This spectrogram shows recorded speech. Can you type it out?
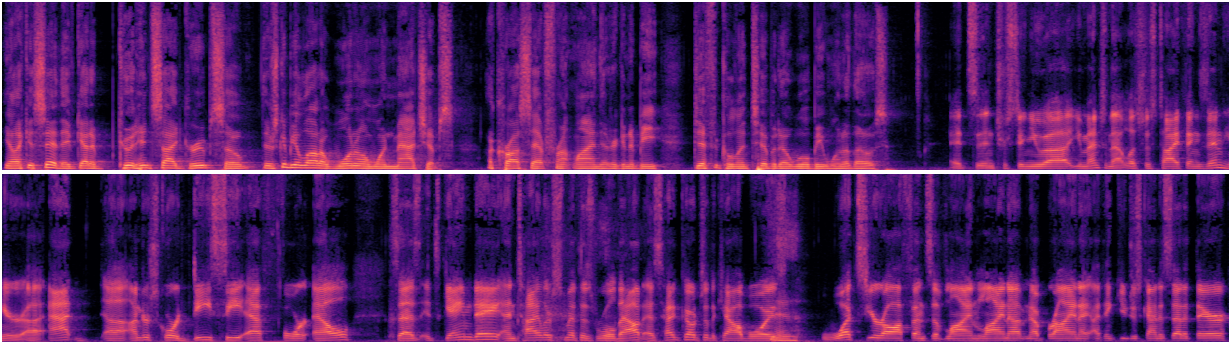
you know, like I said, they've got a good inside group, so there's going to be a lot of one-on-one matchups across that front line that are going to be difficult, and Thibodeaux will be one of those. It's interesting you uh, you mentioned that. Let's just tie things in here. Uh, at uh, underscore DCF4L says it's game day and Tyler Smith is ruled out as head coach of the Cowboys. Yeah. What's your offensive line lineup? Now, Bryan, I, I think you just kind of said it there.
